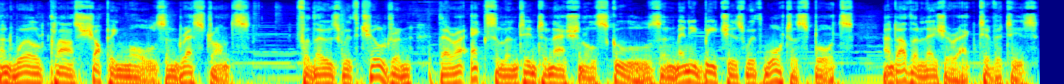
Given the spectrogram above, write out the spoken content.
and world-class shopping malls and restaurants. For those with children, there are excellent international schools and many beaches with water sports and other leisure activities.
